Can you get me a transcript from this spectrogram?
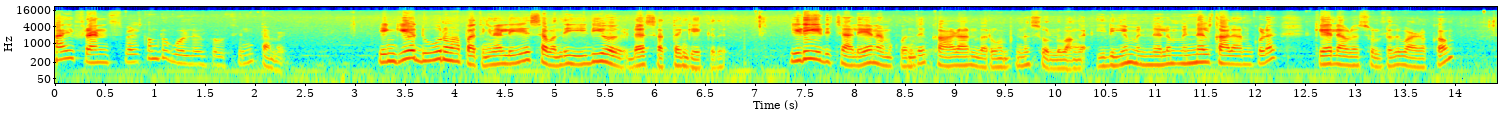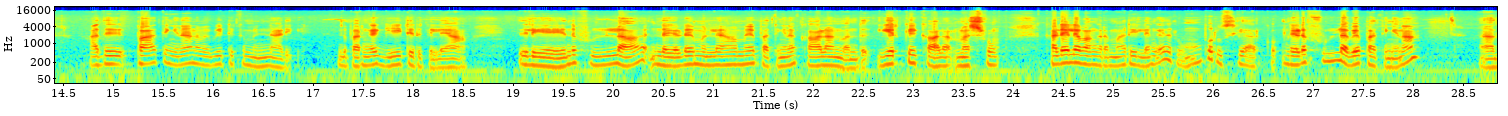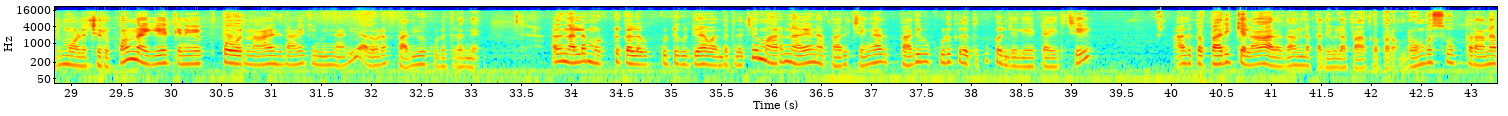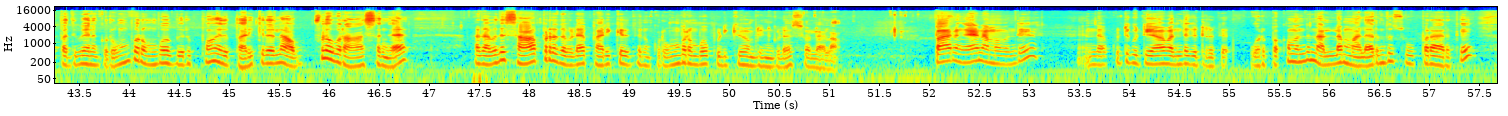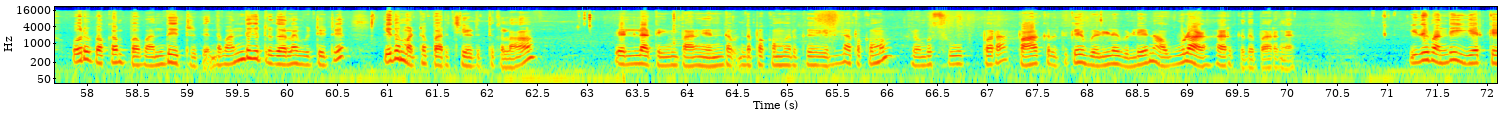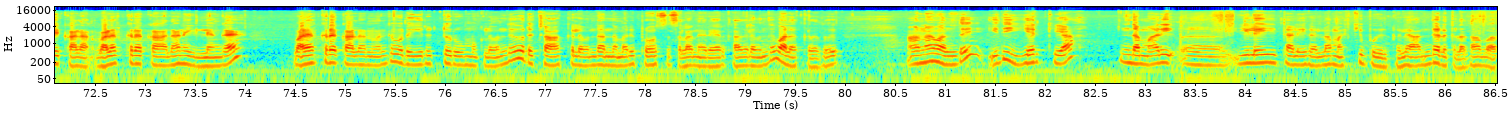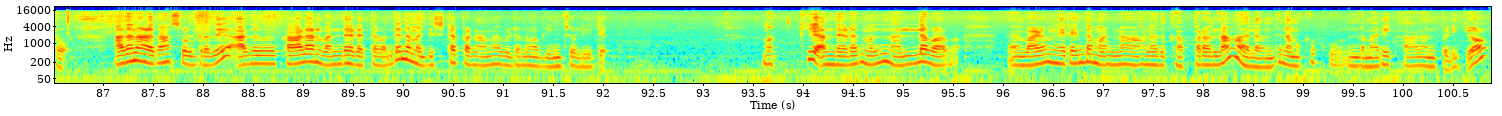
Hi friends welcome to golden house in Tamil எங்கேயோ தூரமாக பார்த்தீங்கன்னா லேசாக வந்து இடியோட சத்தம் கேட்குது இடி இடித்தாலே நமக்கு வந்து காளான் வரும் அப்படின்னு சொல்லுவாங்க. இடியும் மின்னலும் மின்னல் காளான் கூட கேரளாவில் சொல்கிறது வழக்கம். அது பார்த்தீங்கன்னா நம்ம வீட்டுக்கு முன்னாடி. இந்த பாருங்கள் கேட் இருக்கு இல்லையா? இதில் வந்து ஃபுல்லாக இந்த இடம் எல்லாமே பார்த்தீங்கன்னா காளான் வந்து இயற்கை காளான் மஷ்ரூம் கடையில் வாங்குற மாதிரி இல்லைங்க இது ரொம்ப ருசியாக இருக்கும். இந்த இடம் ஃபுல்லாகவே பார்த்திங்கன்னா அது முளைச்சிருக்கும். நான் ஏற்கனவே இப்போ ஒரு நாலஞ்சு நாளைக்கு முன்னாடி அதோட பதிவு கொடுத்துருந்தேன். அது நல்ல மொட்டுக்களை குட்டி குட்டியாக வந்துருந்துச்சு. மறுநாளே நான் பறிச்சேங்க. அது பதிவு கொடுக்கறதுக்கு கொஞ்சம் லேட் ஆயிடுச்சு அது இப்போ பறிக்கலாம். அதை தான் அந்த பதிவில் பார்க்க போகிறோம் ரொம்ப சூப்பரான பதிவு. எனக்கு ரொம்ப ரொம்ப விருப்பம். இது பறிக்கிறதுல அவ்வளோ ஒரு ஆசைங்க. அதாவது சாப்பிட்றத விட பறிக்கிறது எனக்கு ரொம்ப ரொம்ப பிடிக்கும் அப்படின்னு கூட சொல்லலாம். பாருங்கள் நம்ம வந்து இந்த குட்டி குட்டியாக வந்துக்கிட்டு இருக்கு ஒரு பக்கம் வந்து நல்லா மலர்ந்து சூப்பராக இருக்குது ஒரு பக்கம் இப்போ வந்துக்கிட்டு இருக்கு இந்த வந்துக்கிட்டு இருக்கிறதெல்லாம் விட்டுட்டு இதை மட்டும் பறித்து எடுத்துக்கலாம். எல்லாத்தையும் பாருங்கள் எந்த இந்த பக்கமும் இருக்குது எல்லா பக்கமும் ரொம்ப சூப்பராக பார்க்குறதுக்கே வெள்ளை வெள்ளைன்னு அவ்வளோ அழகாக இருக்குது பாருங்கள் இது வந்து இயற்கை காளான். வளர்க்குற காளான் இல்லைங்க. வளர்க்குற காளான் வந்து ஒரு இருட்டு ரூமுக்குள்ளே வந்து ஒரு சாக்கில் வந்து அந்த மாதிரி ப்ராசஸ் எல்லாம் நிறையா இருக்குது அதில் வந்து வளர்க்குறது. ஆனால் வந்து இது இயற்கையாக இந்த மாதிரி இலை தலைகள்லாம் மக்கி போயிருக்குல்ல அந்த இடத்துல தான் வரும். அதனால தான் சொல்கிறது அது காளான் வந்த இடத்த வந்து நம்ம டிஸ்டர்ப் பண்ணாமல் விடணும் அப்படின்னு சொல்லிட்டு. மக்கி அந்த இடம் வந்து நல்ல வ வளம் நிறைந்த மண்ணாக ஆனதுக்கப்புறம் தான் அதில் வந்து நமக்கு இந்த மாதிரி காளான் பிடிக்கும்.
